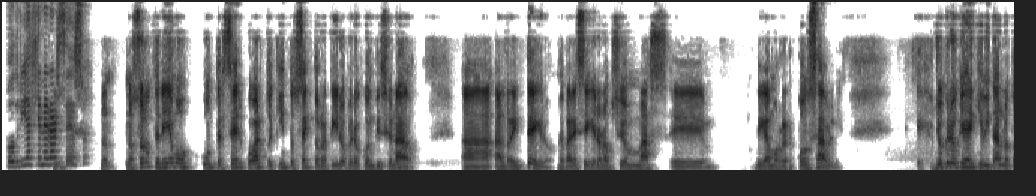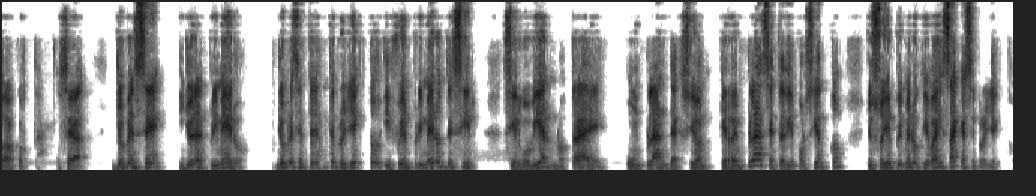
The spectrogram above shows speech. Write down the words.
¿Podría generarse eso? nosotros teníamos un tercer, cuarto, quinto, sexto retiro, pero condicionado al reintegro. Me parecía que era una opción más eh, digamos, responsable. Eh, yo creo que hay que evitarlo a toda costa. O sea, yo pensé, y yo era el primero, yo presenté este proyecto y fui el primero en decir, si el gobierno trae un plan de acción que reemplace este 10%, yo soy el primero que va y saca ese proyecto,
